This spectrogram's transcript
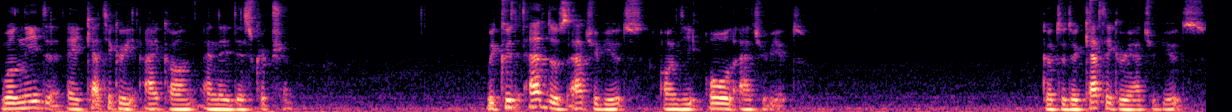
will need a category icon and a description. We could add those attributes on the all attribute. Go to the category attributes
